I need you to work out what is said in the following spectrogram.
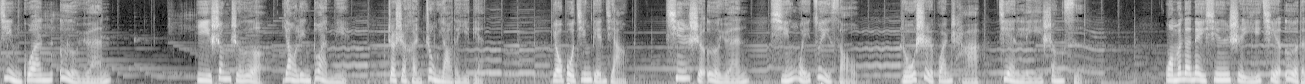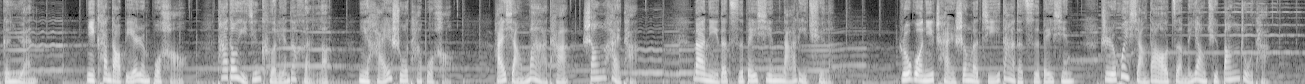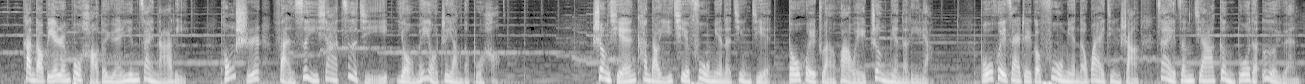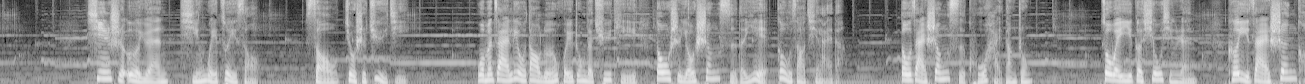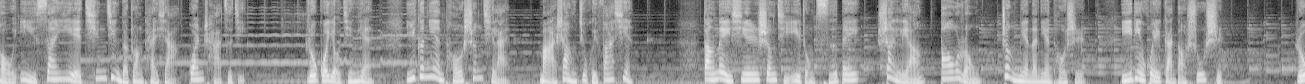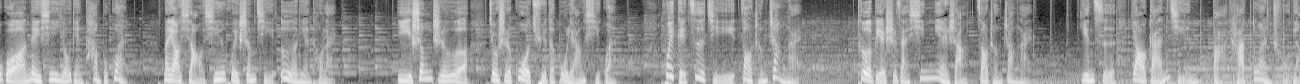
静观恶缘，以生之恶要令断灭，这是很重要的一点。有部经典讲：心是恶缘，行为罪叟，如是观察，见离生死。我们的内心是一切恶的根源。你看到别人不好，他都已经可怜得很了，你还说他不好，还想骂他、伤害他。那你的慈悲心哪里去了？如果你产生了极大的慈悲心，只会想到怎么样去帮助他，看到别人不好的原因在哪里，同时反思一下自己有没有这样的不好。圣贤看到一切负面的境界都会转化为正面的力量，不会在这个负面的外境上再增加更多的恶缘。心是恶缘，行为罪叟，叟就是聚集。我们在六道轮回中的躯体，都是由生死的业构造起来的，都在生死苦海当中。作为一个修行人，可以在身口意三业清净的状态下观察自己。如果有经验，一个念头升起来，马上就会发现。当内心升起一种慈悲、善良、包容、正面的念头时，一定会感到舒适。如果内心有点看不惯，那要小心会升起恶念头来。已生之恶就是过去的不良习惯，会给自己造成障碍，特别是在心念上造成障碍，因此要赶紧把它断除掉。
